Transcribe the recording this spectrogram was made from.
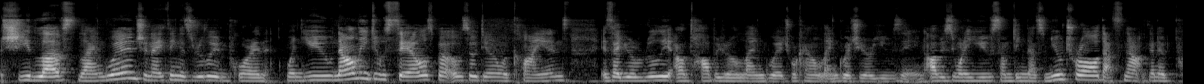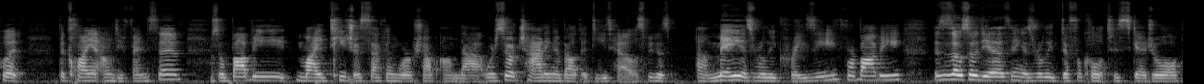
She loves language, and I think it's really important when you not only do sales but also dealing with clients is that you're really on top of your language, what kind of language you're using. Obviously, you want to use something that's neutral, that's not going to put the client on defensive. So Bobby might teach a second workshop on that. We're still chatting about the details because uh, May is really crazy for Bobby. This is also the other thing is really difficult to schedule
